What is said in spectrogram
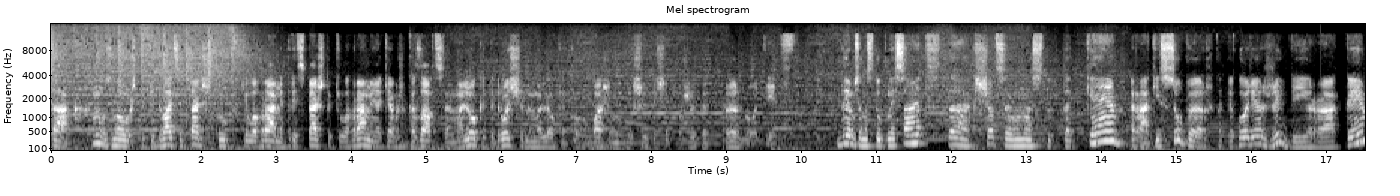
Так, ну знову ж таки, 25 штук в кілограмі, 35 штук в кілограмі, як я вже казав, це мальок і підрощений мальок, якого бажано лишити, щоб пожити в природі. Дивимося наступний сайт. Так, що це у нас тут таке? Раки супер. Категорія живі раки.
